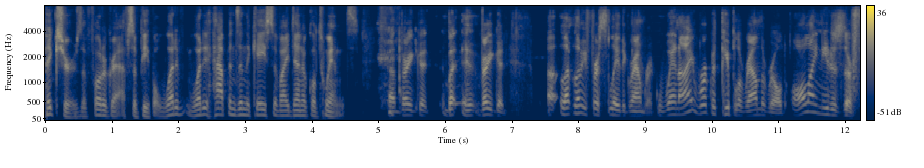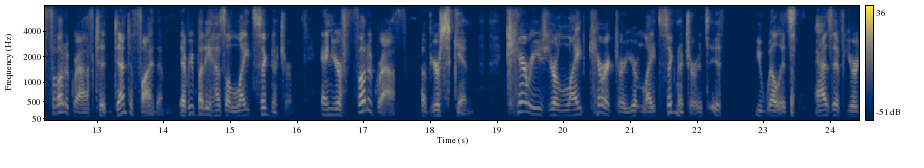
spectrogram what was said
pictures, the photographs of people. What if, what happens in the case of identical twins? Uh, very good, but uh, very good uh, let, let me first lay the groundwork. When I work with people around the world, all I need is their photograph to identify them. Everybody has a light signature, and your photograph of your skin carries your light character, your light signature. It's, if you will, it's as if your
